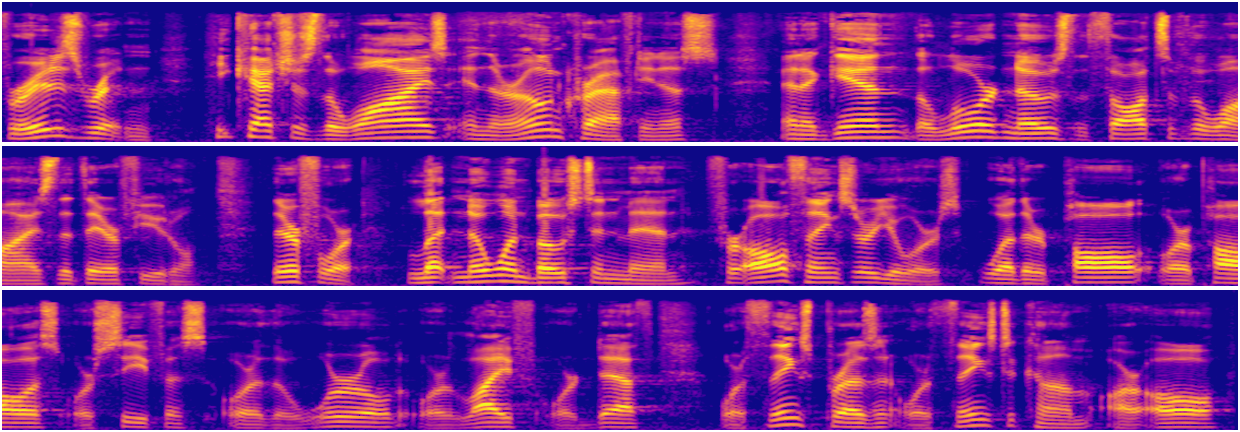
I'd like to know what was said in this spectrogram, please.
for it is written, He catches the wise in their own craftiness. And again, the Lord knows the thoughts of the wise, that they are futile. Therefore, let no one boast in men, for all things are yours, whether Paul or Apollos or Cephas or the world or life or death or things present or things to come are all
